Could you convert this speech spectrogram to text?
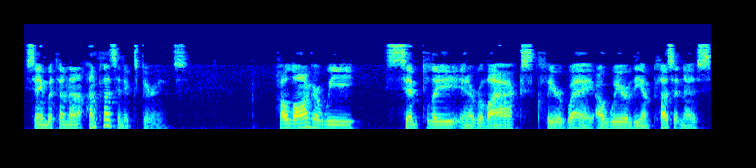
Same with an unpleasant experience. How long are we simply, in a relaxed, clear way, aware of the unpleasantness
